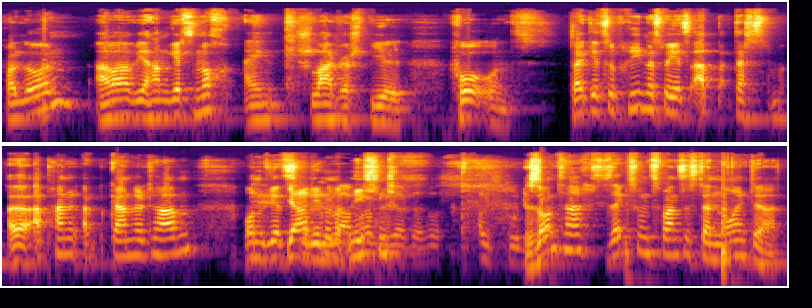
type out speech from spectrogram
verloren, aber wir haben jetzt noch ein Schlagerspiel vor uns. Seid ihr zufrieden, dass wir jetzt ab, das äh, abhandelt, abgehandelt haben und jetzt Ja, für den wir nächsten. Sonntag, 26.09.,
